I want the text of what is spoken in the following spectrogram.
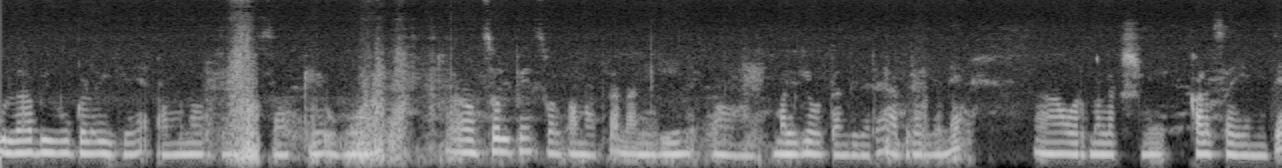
ಗುಲಾಬಿ ಹೂಗಳು ಇದೆ. ಅಮ್ಮನವ್ರಿಗೆ ಹೊಸಕ್ಕೆ ಹೂವು ಸ್ವಲ್ಪ ಸ್ವಲ್ಪ ಮಾತ್ರ ನನಗೇನು ಮಲ್ಲಿಗೆ ಹೂ ತಂದಿದ್ದಾರೆ. ಅದರಲ್ಲೇ ವರಮಹಾಲಕ್ಷ್ಮಿ ಕಳಸ ಏನಿದೆ,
